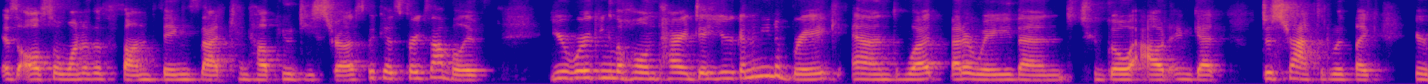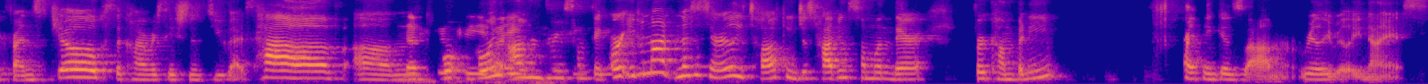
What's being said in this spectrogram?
is also one of the fun things that can help you de stress. Because, for example, if you're working the whole entire day, you're going to need a break. And what better way than to go out and get distracted with like your friends' jokes, the conversations you guys have, um, going out and doing something, or even not necessarily talking, just having someone there for company, I think is um, really, really nice.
